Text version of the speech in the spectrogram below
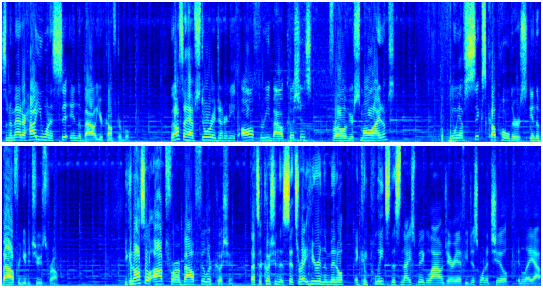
so no matter how you want to sit in the bow, you're comfortable. We also have storage underneath all three bow cushions for all of your small items. And we have six cup holders in the bow for you to choose from. You can also opt for our bow filler cushion. That's a cushion that sits right here in the middle and completes this nice big lounge area if you just want to chill and lay out.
